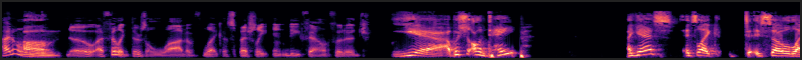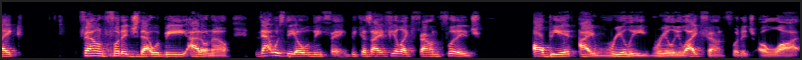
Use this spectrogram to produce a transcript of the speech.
I don't Um know. I feel like there's a lot of like, especially indie found footage. yeah, but on tape. I guess it's like t- so like found footage that would be I don't know. That was the only thing because I feel like found footage albeit I really, really like found footage a lot.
